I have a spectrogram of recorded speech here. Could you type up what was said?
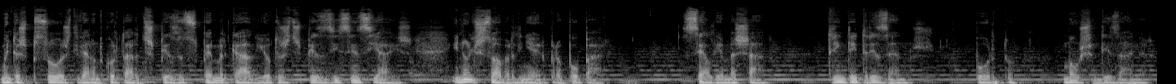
Muitas pessoas tiveram de cortar despesas de supermercado e outras despesas essenciais e não lhes sobra dinheiro para poupar. Célia Machado, 33 anos, Porto, Motion Designer.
